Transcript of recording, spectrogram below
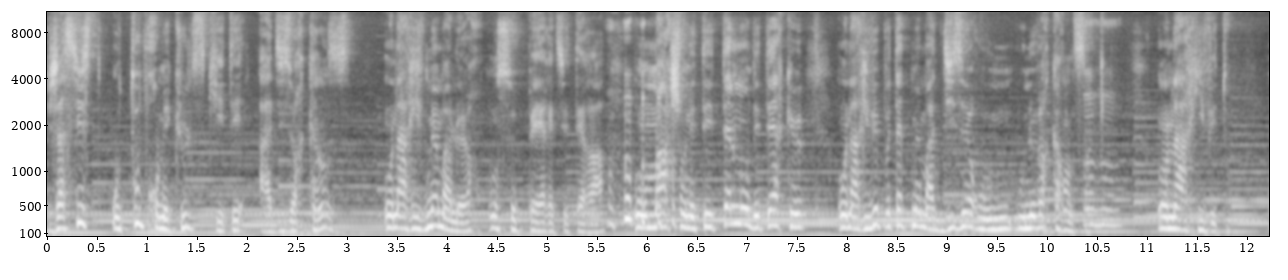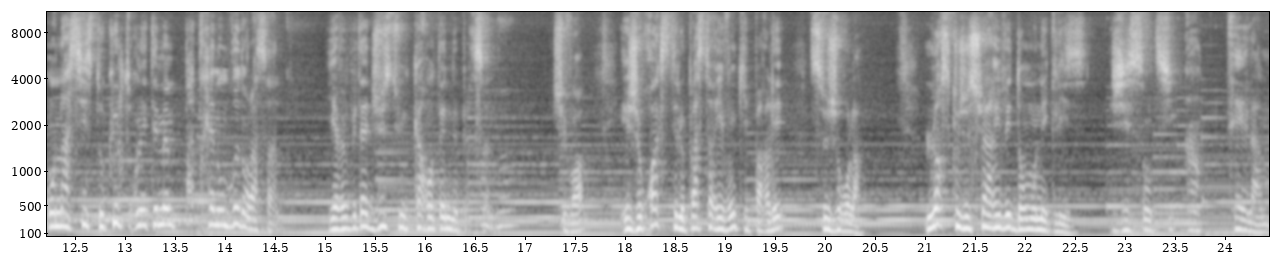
J'assiste au tout premier culte qui était à 10h15. On arrive même à l'heure, on se perd, etc. On marche, on était tellement déter que on arrivait peut-être même à 10h ou, ou 9h45. Mhm. On arrive et tout. On assiste au culte, on n'était même pas très nombreux dans la salle. Il y avait peut-être juste une quarantaine de personnes, Mhm. tu vois. Et je crois que c'était le pasteur Yvon qui parlait ce jour-là. Lorsque je suis arrivé dans mon église, j'ai senti un tel amour.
